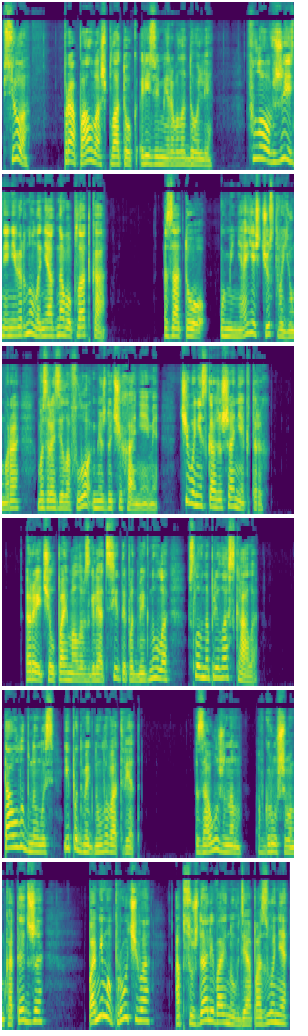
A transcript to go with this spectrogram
«Все, пропал ваш платок», — резюмировала Долли. Фло в жизни не вернула ни одного платка. Зато у меня есть чувство юмора, возразила Фло между чиханиями. Чего не скажешь о некоторых. Рэйчел поймала взгляд Сид и подмигнула, словно приласкала. Та улыбнулась и подмигнула в ответ. За ужином в грушевом коттедже, помимо прочего, обсуждали войну в диапазоне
